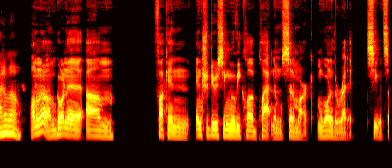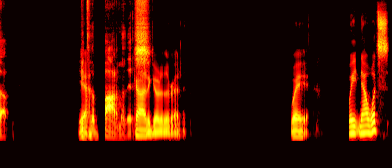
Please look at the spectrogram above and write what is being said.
I don't know. I don't know. I'm going to um, fucking introducing Movie Club Platinum Cinemark. I'm going to the Reddit. See what's up. Get Yeah, to the bottom of this. gotta go to the Reddit. Wait, wait. Now what's?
